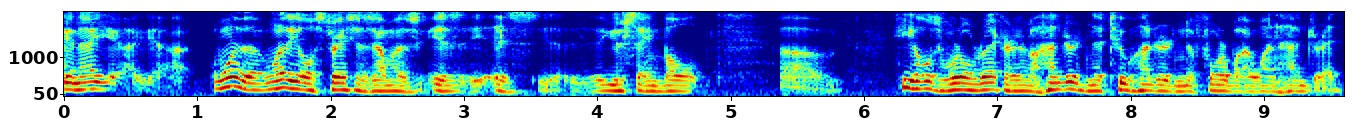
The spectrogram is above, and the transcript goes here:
And I, I, one of the one of the illustrations I'm is is, is Usain Bolt. Um, he holds world record in 100 and the 200 and the 4 by 100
